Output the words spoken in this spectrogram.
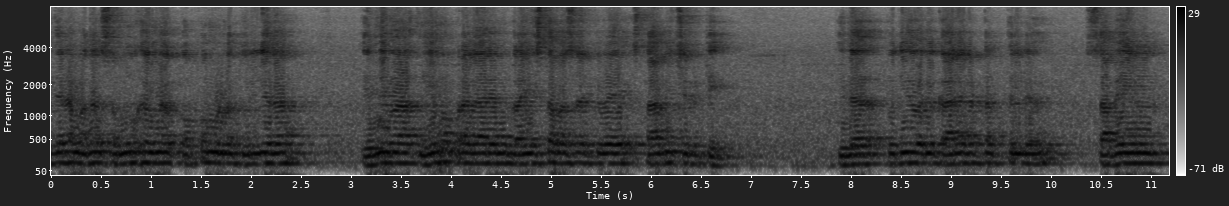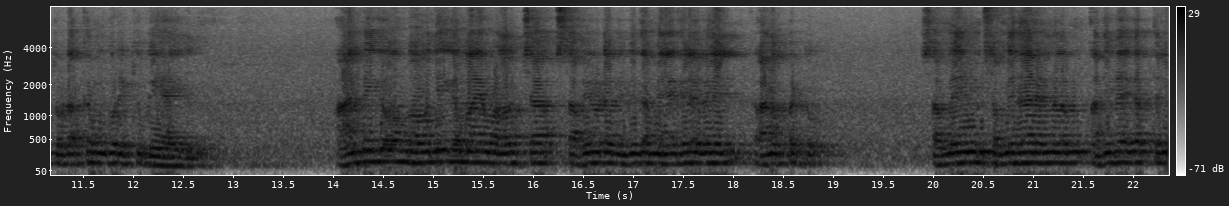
ഇതര മതസമൂഹങ്ങൾക്കൊപ്പമുള്ള തുല്യത എന്നിവ നിയമപ്രകാരം ക്രൈസ്തവ സഭയെ സ്ഥാപിച്ചു കിട്ടി. ഇത് പുതിയൊരു കാലഘട്ടത്തിൽ സഭയിൽ തുടക്കം കുറിക്കുകയായിരുന്നു. ആത്മീകവും ഭൗതികമായ വളർച്ച സഭയുടെ വിവിധ മേഖലകളിൽ കാണപ്പെട്ടു. സഭയും സംവിധാനങ്ങളും അതിവേഗത്തിൽ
